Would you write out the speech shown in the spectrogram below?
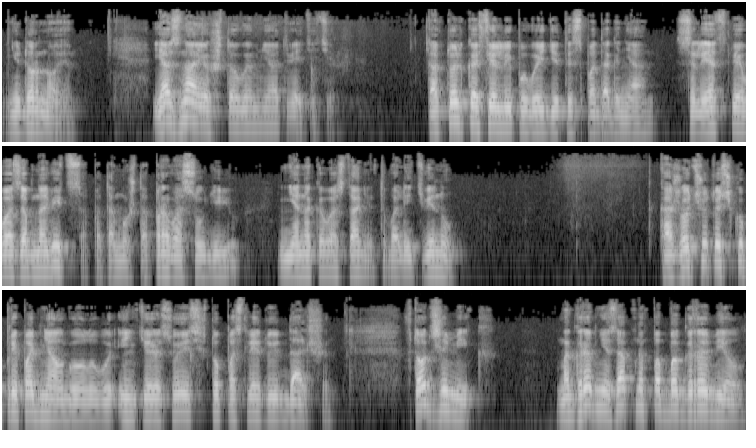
не дурное. Я знаю, что вы мне ответите. Как только Филипп выйдет из-под огня, следствие возобновится, потому что правосудию не на кого станет валить вину». Кажо чуточку приподнял голову, интересуясь, что последует дальше. В тот же миг Магре внезапно побагровел.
